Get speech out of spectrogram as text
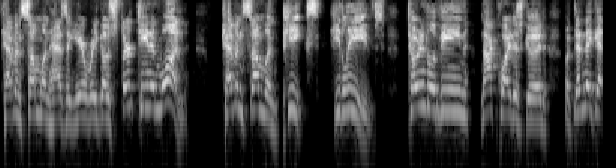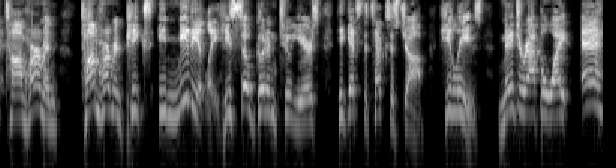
Kevin Sumlin has a year where he goes 13 and 1. Kevin Sumlin peaks. He leaves. Tony Levine, not quite as good, but then they get Tom Herman. Tom Herman peaks immediately. He's so good in two years. He gets the Texas job. He leaves. Major Applewhite, eh.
